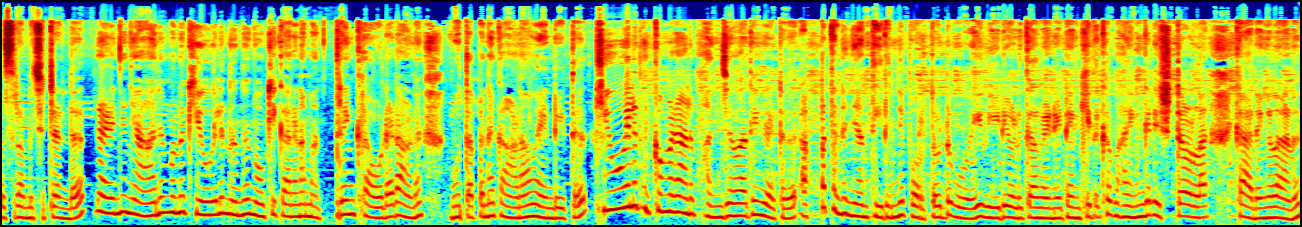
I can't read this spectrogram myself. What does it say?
ശ്രമിച്ചിട്ടുണ്ട്. കഴിഞ്ഞ് ഞാനും ഒന്ന് ക്യൂവിൽ നിന്ന് നോക്കി കാരണം അത്രയും ക്രൗഡഡ് ആണ് മുത്തപ്പനെ കാണാൻ വേണ്ടിയിട്ട്. ക്യൂവിൽ നിൽക്കുമ്പോഴാണ് പഞ്ചവാദ്യം കേട്ടത്. അപ്പം തന്നെ ഞാൻ തിരിഞ്ഞ് പുറത്തോട്ട് പോയി വീഡിയോ എടുക്കാൻ വേണ്ടിയിട്ട്. എനിക്കിതൊക്കെ ഭയങ്കര ഇഷ്ടമുള്ള കാര്യങ്ങളാണ്.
